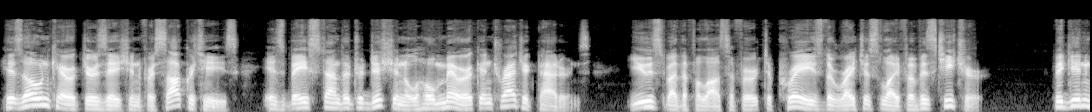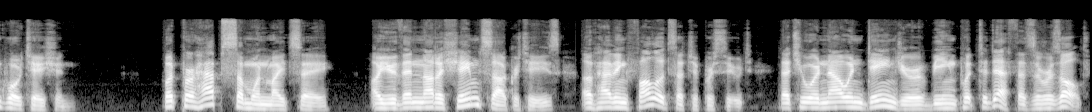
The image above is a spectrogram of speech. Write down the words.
His own characterization for Socrates is based on the traditional Homeric and tragic patterns, used by the philosopher to praise the righteous life of his teacher. Begin quotation. But perhaps someone might say, Are you then not ashamed, Socrates, of having followed such a pursuit, that you are now in danger of being put to death as a result?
